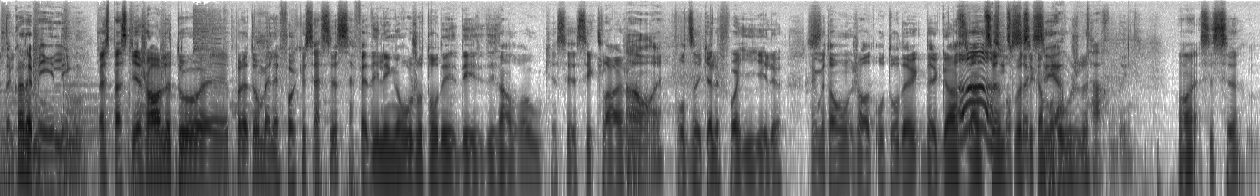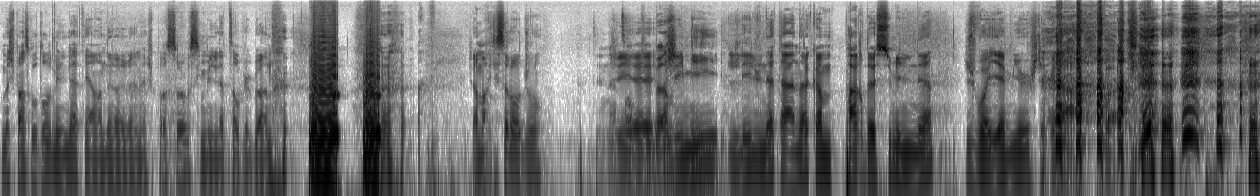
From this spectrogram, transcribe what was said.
C'est quoi de mes lignes? Ben, c'est parce que genre l'auto, euh, pas l'auto, mais le focus à 6, ça fait des lignes rouges autour des, des, des endroits où que c'est, c'est clair, genre, Ah ouais? pour dire que le foyer est là. Fait que mettons, genre autour de, de Gus Ah, Johnson, tu vois, c'est comme rouge là. attardé. Ouais, c'est ça. Moi, je pense qu'autour de mes lunettes, il y en a, là, mais je suis pas sûr parce que mes lunettes sont plus bonnes. j'ai remarqué ça l'autre jour. J'ai, euh, j'ai mis les lunettes à Anna comme par-dessus mes lunettes. Je voyais mieux. J'étais comme, ah, fuck.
